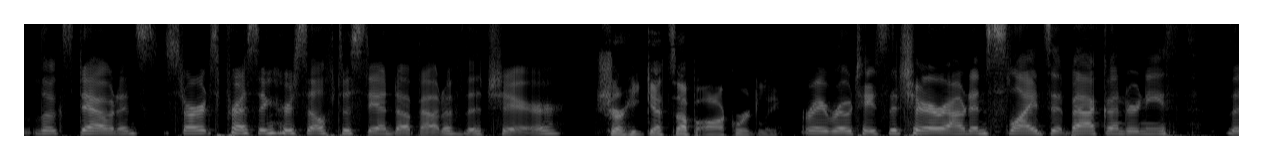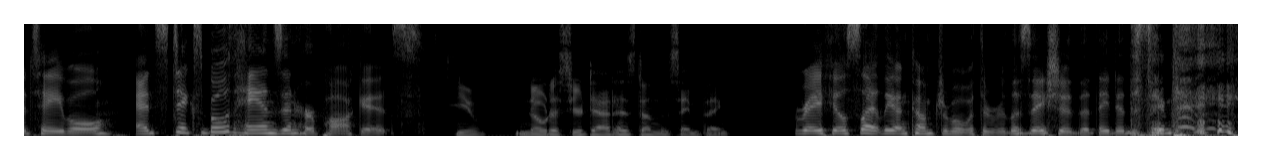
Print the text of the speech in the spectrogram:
looks down and starts pressing herself to stand up out of the chair. Sure, he gets up awkwardly. Ray rotates the chair around and slides it back underneath the table and sticks both hands in her pockets. You notice your dad has done the same thing. Ray feels slightly uncomfortable with the realization that they did the same thing.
